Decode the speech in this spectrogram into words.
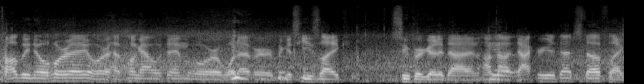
probably know Jorge or have hung out with him or whatever because he's like super good at that, and I'm Yeah. not that great at that stuff. Like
